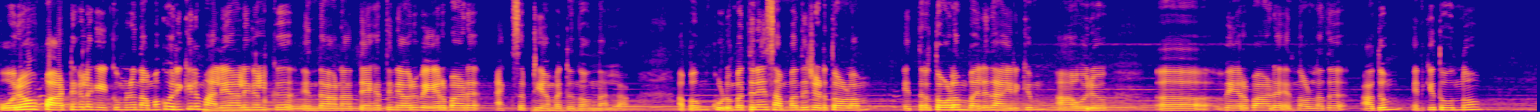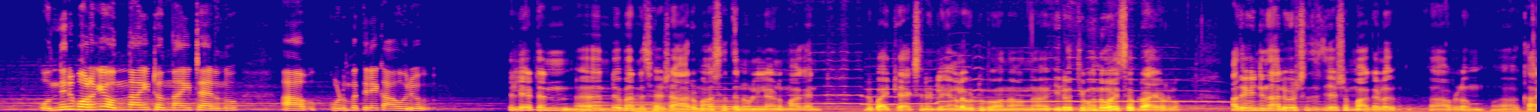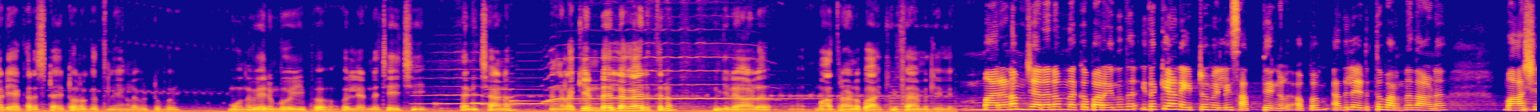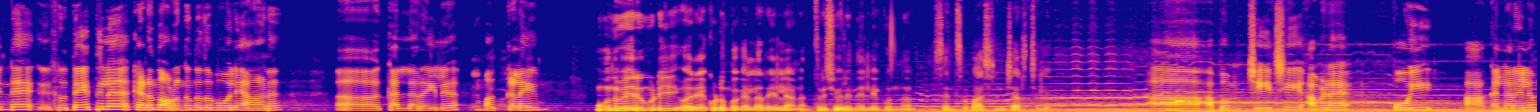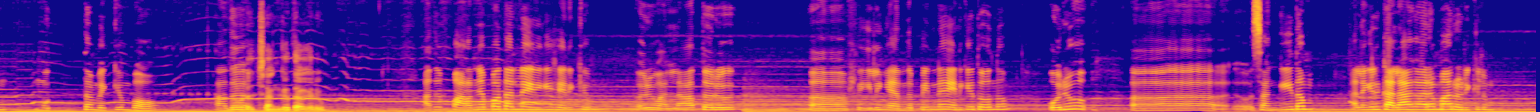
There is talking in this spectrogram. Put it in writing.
ഓരോ പാട്ടുകൾ കേൾക്കുമ്പോഴും നമുക്ക് ഒരിക്കലും മലയാളികൾക്ക് എന്താണ് അദ്ദേഹത്തിന്റെ ആ ഒരു വേർപാട് അക്സെപ്റ്റ് ചെയ്യാൻ പറ്റുന്ന ഒന്നല്ല. അപ്പം കുടുംബത്തിനെ സംബന്ധിച്ചിടത്തോളം എത്രത്തോളം വലുതായിരിക്കും ആ ഒരു വേർപാട് എന്നുള്ളത് അതും എനിക്ക് തോന്നുന്നു ഒന്നിനു പുറകെ ഒന്നായിട്ട് ഒന്നായിട്ടായിരുന്നു ആ കുടുംബത്തിലേക്ക് ആ ഒരു വലിയേട്ടൻ എന്റെ മരണശേഷം ആറുമാസത്തിനുള്ളിലാണ് മകൻ ഒരു ബൈക്ക് ആക്സിഡന്റിൽ ഞങ്ങളെ വിട്ടു പോകുന്നത്. ഇരുപത്തിമൂന്ന് വയസ്സേ പ്രായമുള്ളൂ. അത് കഴിഞ്ഞ് നാല് വർഷത്തിന് ശേഷം മകൾ അവളും കാർഡിയാക്ക് അറസ്റ്റായിട്ട് ഉറക്കത്തിൽ ഞങ്ങളെ വിട്ടുപോയി. മൂന്ന് പേരും പോയി. ഇപ്പോൾ വലിയേട്ടന്റെ ചേച്ചി തനിച്ചാണ്. ഞങ്ങളൊക്കെ ഉണ്ട് എല്ലാ കാര്യത്തിനും. എങ്കിലും ആൾ മാത്രമാണ് ബാക്കി ഫാമിലിയിൽ മരണം ജനനം എന്നൊക്കെ പറയുന്നത് ഇതൊക്കെയാണ് ഏറ്റവും വലിയ സത്യങ്ങൾ അപ്പം അതിലെടുത്ത് പറഞ്ഞതാണ് മാഷിന്റെ ഹൃദയത്തിൽ കിടന്നുറങ്ങുന്നത് പോലെയാണ് കല്ലറയിൽ മക്കളെയും മൂന്ന് പേരും കൂടി ഒരേ കുടുംബ കല്ലറയിലാണ് തൃശ്ശൂർ നെല്ലിക്കുന്ന് സെന്റ് സെബാസ്റ്റ്യൻ ചർച്ചിൽ അപ്പം ചേച്ചി അവിടെ പോയി ആ കല്ലറയിൽ മുത്തം വെക്കുമ്പോൾ അത് ചങ്ക് തകരും. അത് പറഞ്ഞപ്പോൾ തന്നെ എനിക്ക് ശരിക്കും ഒരു വല്ലാത്തൊരു ഫീലിംഗ് ആയിരുന്നു. പിന്നെ എനിക്ക് തോന്നും ഒരു സംഗീതം അല്ലെങ്കിൽ കലാകാരന്മാർ ഒരിക്കലും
